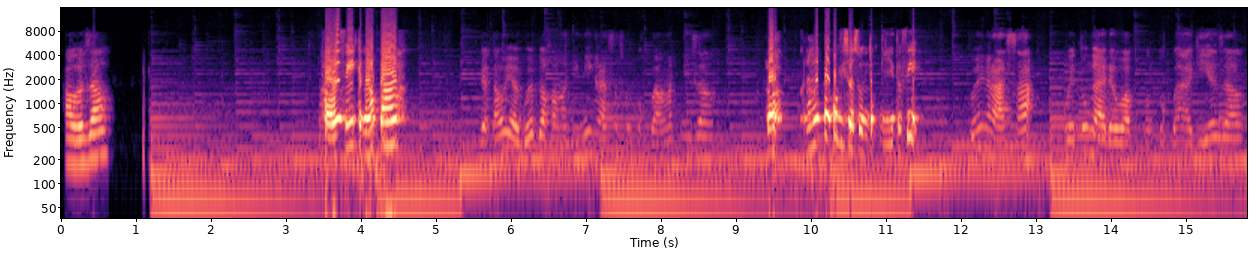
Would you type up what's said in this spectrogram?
Halo Zal, Halo Vi, kenapa? gak tahu ya gue belakangan ini ngerasa suntuk banget nih Zal. Loh, kenapa kok bisa suntuk gitu Vi? Gue ngerasa gue tuh gak ada waktu untuk bahagia Zal.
